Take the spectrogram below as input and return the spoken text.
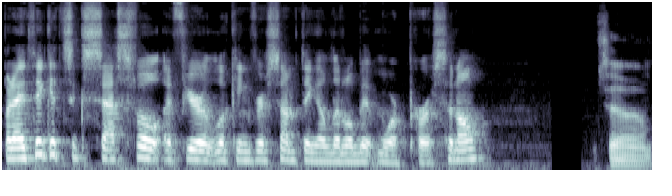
but I think it's successful if you're looking for something a little bit more personal. So,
